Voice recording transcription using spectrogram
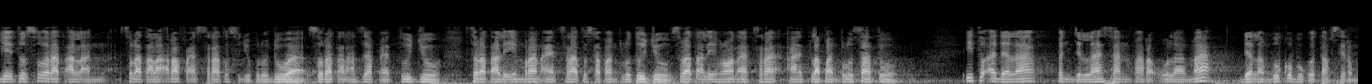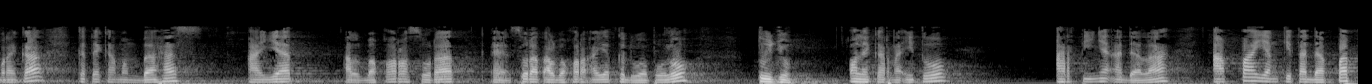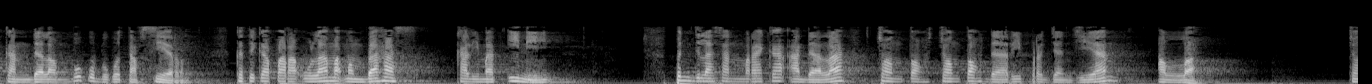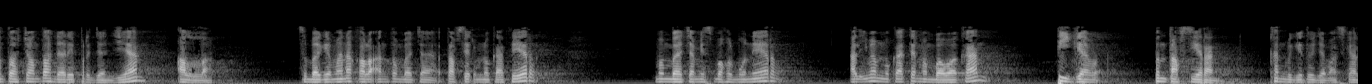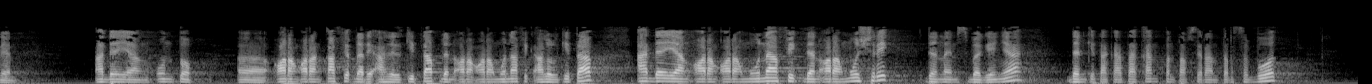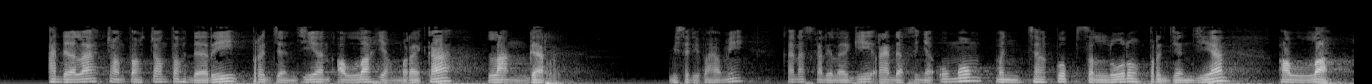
yaitu surat Al surat Al-A'raf ayat 172, surat Al-Ahzab ayat 7, surat Ali Imran ayat 187, surat Ali Imran ayat, ayat 81. Itu adalah penjelasan para ulama dalam buku-buku tafsir mereka ketika membahas ayat Al-Baqarah surat eh, surat Al-Baqarah ayat ke-27. Oleh karena itu artinya adalah apa yang kita dapatkan dalam buku-buku tafsir ketika para ulama membahas kalimat ini penjelasan mereka adalah contoh-contoh dari perjanjian Allah. Contoh-contoh dari perjanjian Allah. Sebagaimana kalau antum baca tafsir Ibnu Katsir, membaca Misbahul Munir, Al-Imam Ibnu Katsir membawakan tiga pentafsiran. Kan begitu jemaah sekalian. Ada yang untuk orang-orang uh, kafir dari ahli kitab dan orang-orang munafik ahlul kitab, ada yang orang-orang munafik dan orang musyrik dan lain sebagainya dan kita katakan pentafsiran tersebut adalah contoh-contoh dari perjanjian Allah yang mereka langgar. Bisa dipahami? Karena sekali lagi redaksinya umum mencakup seluruh perjanjian Allah.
